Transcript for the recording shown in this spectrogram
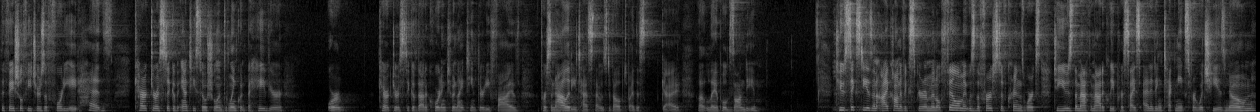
the facial features of 48 heads, characteristic of antisocial and delinquent behavior, or characteristic of that according to a 1935 personality test that was developed by this guy, uh, Leopold Szondi. 260 is an icon of experimental film. It was the first of Kren's works to use the mathematically precise editing techniques for which he is known.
